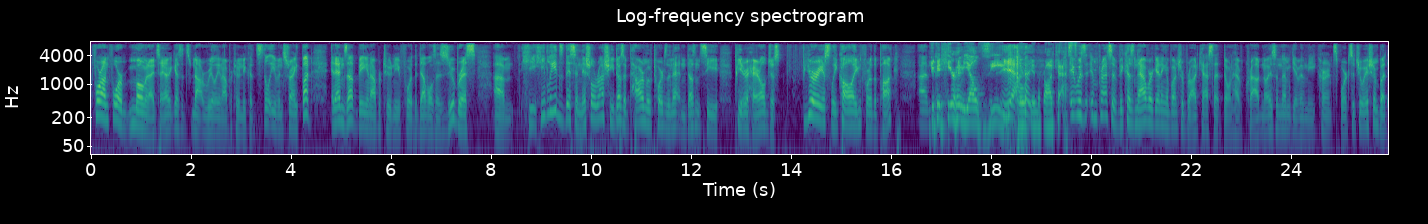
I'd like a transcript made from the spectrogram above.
four on four moment, I'd say. I guess it's not really an opportunity because it's still even strength, but it ends up being an opportunity for the Devils as Zubrus. Um, he he leads this initial rush. He does a power move towards the net and doesn't see Peter Harrold just furiously calling for the puck. Uh, You could hear him yell Z Yeah. in the broadcast. it was impressive because now we're getting a bunch of broadcasts that don't have crowd noise in them given the current sports situation. But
